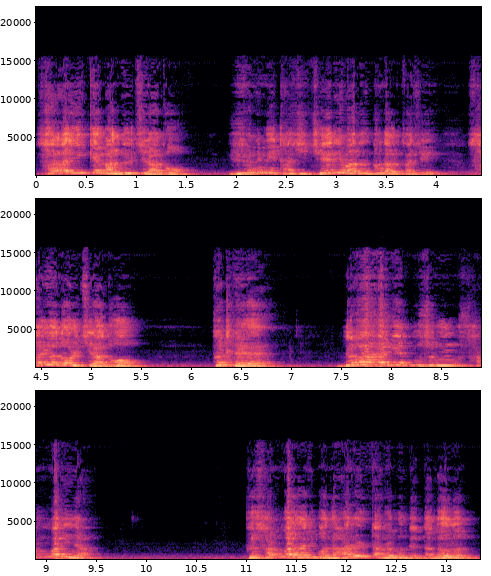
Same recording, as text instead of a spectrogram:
살아있게 만들지라도 예수님이 다시 재림하는 그날까지 살려놓을지라도 근데 너에게 무슨 상관이냐? 그 상관하지 뭐 나를 따르면 된다 너는.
